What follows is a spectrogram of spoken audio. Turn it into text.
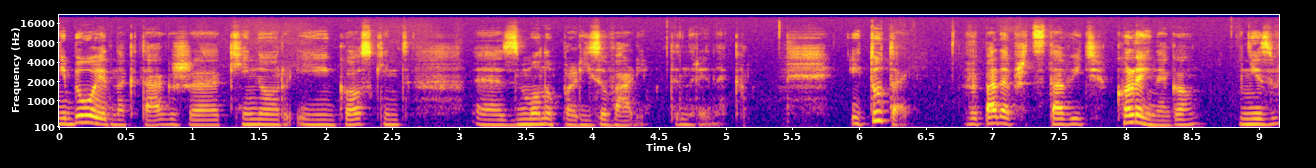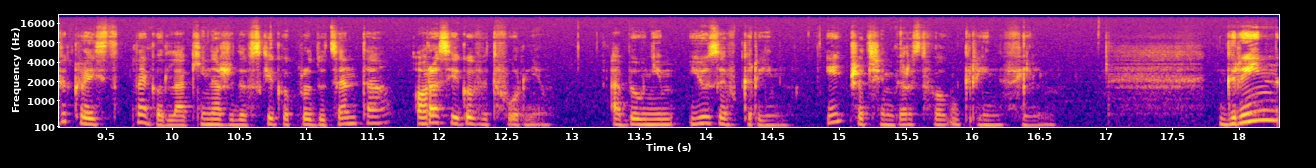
Nie było jednak tak, że Kinor i Goskind e, zmonopolizowali ten rynek. I tutaj wypada przedstawić kolejnego, niezwykle istotnego dla kina żydowskiego producenta oraz jego wytwórnię, a był nim Józef Green i przedsiębiorstwo Green Film. Green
